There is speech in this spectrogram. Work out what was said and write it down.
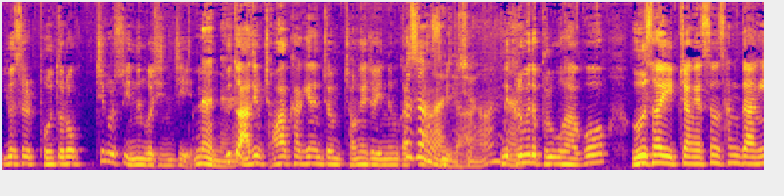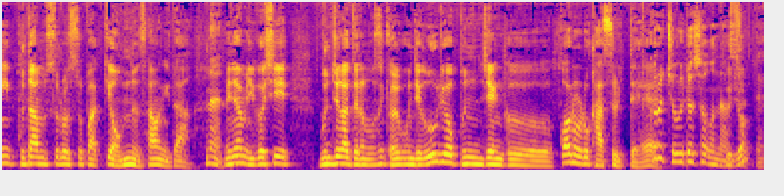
이것을 보도록 찍을 수 있는 것인지 네네. 그것도 아직 정확하게는 좀 정해져 있는 것 같지 않습니다. 그런데 네. 그럼에도 불구하고 의사의 입장에서는 상당히 부담스러울 수밖에 없는 상황이다. 네. 왜냐하면 이것이 문제가 되는 것은 결국 이제 의료 분쟁 그 건으로 갔을 때 그렇죠 의료사고 났을 그죠? 때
